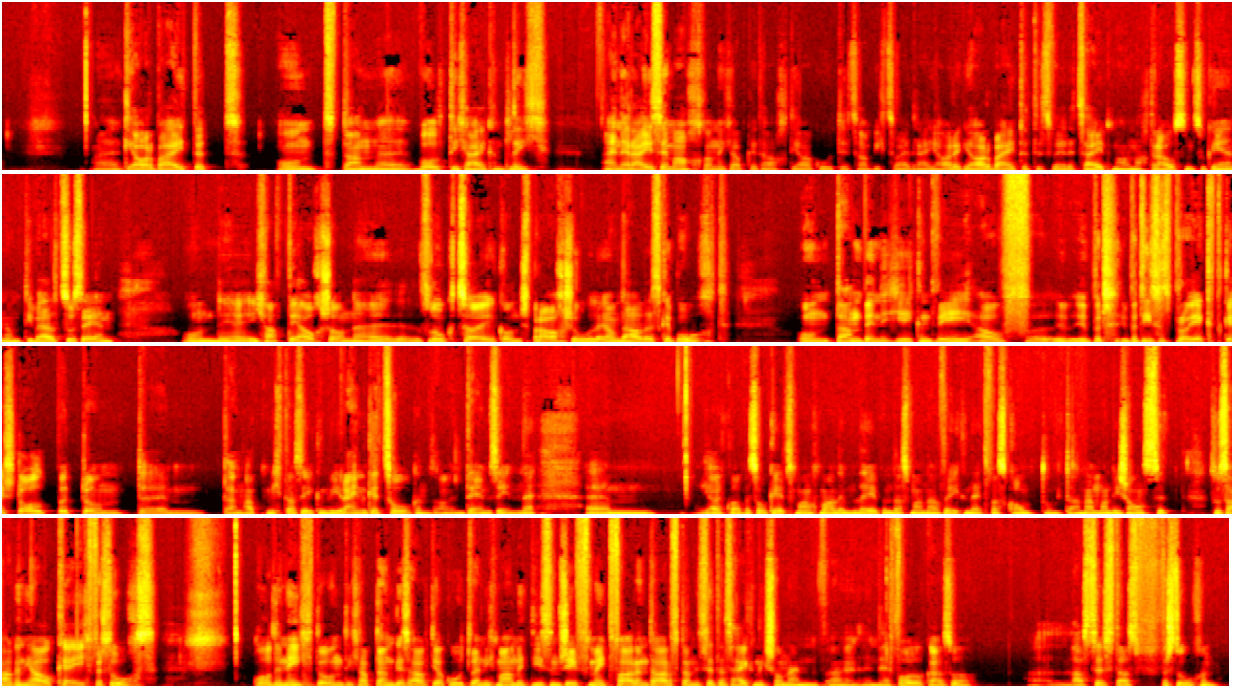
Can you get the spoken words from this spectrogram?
äh, gearbeitet und dann äh, wollte ich eigentlich eine Reise machen. Ich habe gedacht, ja gut, jetzt habe ich zwei, drei Jahre gearbeitet, es wäre Zeit, mal nach draußen zu gehen und die Welt zu sehen. Und äh, ich hatte auch schon äh, Flugzeug und Sprachschule und alles gebucht. Und dann bin ich irgendwie auf äh, über, über dieses Projekt gestolpert und ähm, dann hat mich das irgendwie reingezogen, so in dem Sinne. Ähm, ja, ich glaube, so geht's manchmal im Leben, dass man auf irgendetwas kommt und dann hat man die Chance zu sagen, ja, okay, ich versuch's oder nicht. Und ich habe dann gesagt, ja gut, wenn ich mal mit diesem Schiff mitfahren darf, dann ist ja das eigentlich schon ein, ein Erfolg. Also äh, lass es das versuchen.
